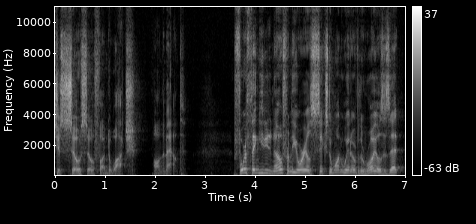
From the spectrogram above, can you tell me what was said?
just so, so fun to watch on the mound. Fourth thing you need to know from the Orioles' 6 to 1 win over the Royals is that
